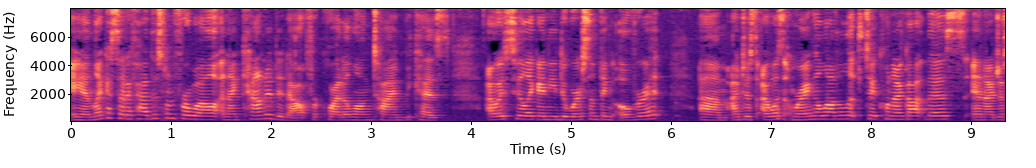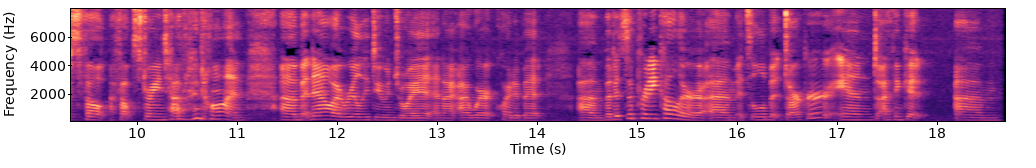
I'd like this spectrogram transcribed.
And like I said, I've had this one for a while and I counted it out for quite a long time because I always feel like I need to wear something over it. Um, I just, I wasn't wearing a lot of lipstick when I got this and I just felt, I felt strange having it on. Um, but now I really do enjoy it and I, I wear it quite a bit. Um, but it's a pretty color. Um, it's a little bit darker and I think it, um,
